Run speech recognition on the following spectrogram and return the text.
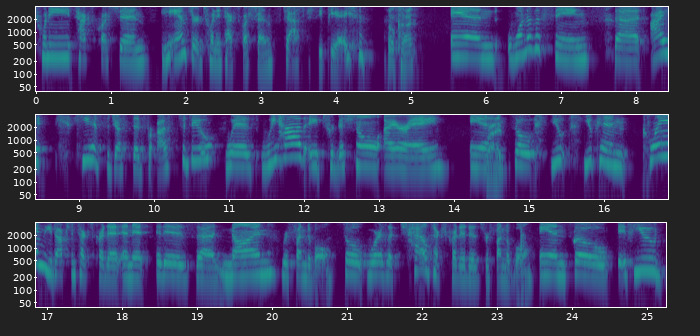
20 tax questions. He answered 20 tax questions to ask your CPA. Okay. And one of the things that I he had suggested for us to do was we had a traditional IRA and right. so you you can claim the adoption tax credit and it's it is uh, non-refundable. So whereas a child tax credit is refundable. And so if you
